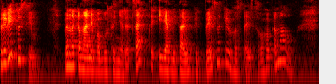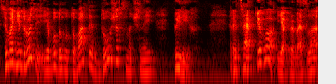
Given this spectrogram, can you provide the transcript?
Привіт усім! Ви на каналі Бабусині Рецепти і я вітаю підписників і гостей свого каналу. Сьогодні, друзі, я буду готувати дуже смачний пиріг. Рецепт його я привезла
